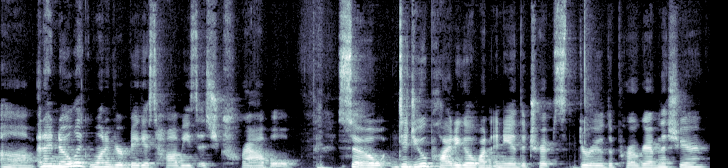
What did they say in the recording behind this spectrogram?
Um, and I know like one of your biggest hobbies is travel. So, did you apply to go on any of the trips through the program this year?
